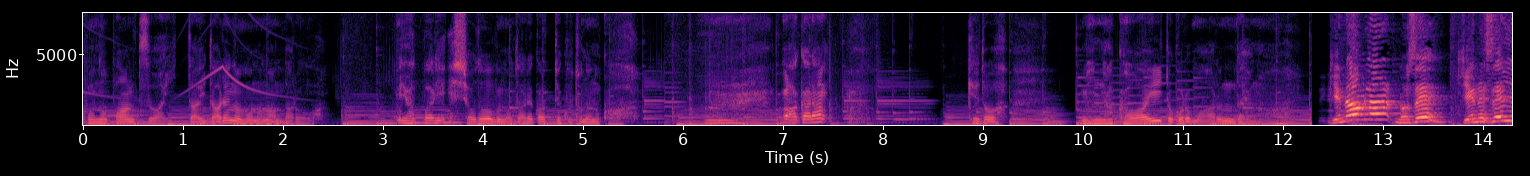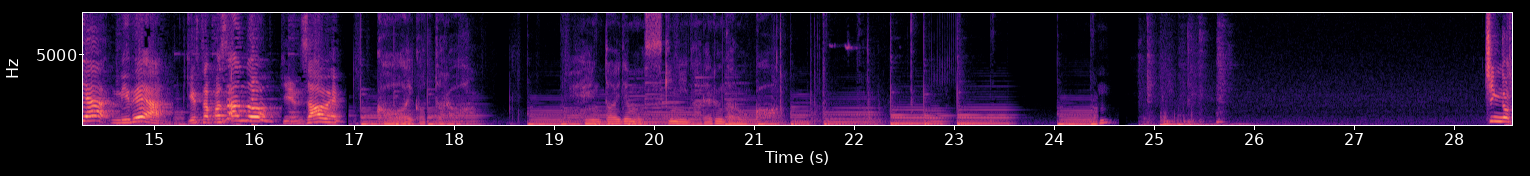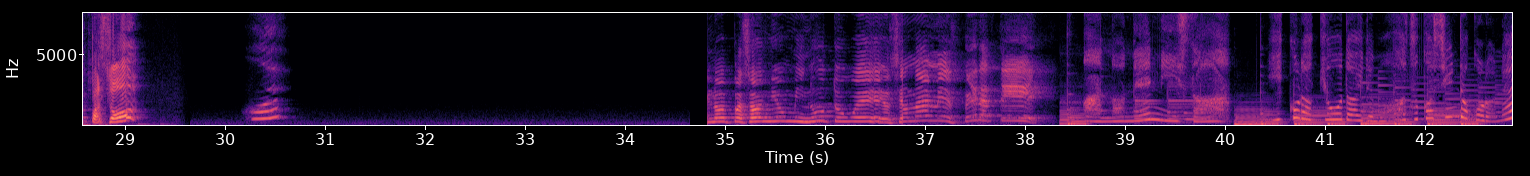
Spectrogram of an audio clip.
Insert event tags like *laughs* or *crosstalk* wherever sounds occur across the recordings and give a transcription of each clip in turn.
このパンツは一体誰のものなんだろう？やっぱり書道部の誰かってことなのかうんわからんけどみんな可愛いところもあるんだよな ¿Quién habla? No sé. ¿Quién es ella? Ni idea. ¿Qué está pasando? ¿Quién sabe? 可愛かったら変態でも好きになれるだろうか ¿Chingos pasó? No pasó ni un minuto, güey. O sea, no mames, espérate. あのね兄さんいくら兄弟でも恥ずかしいんだからね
